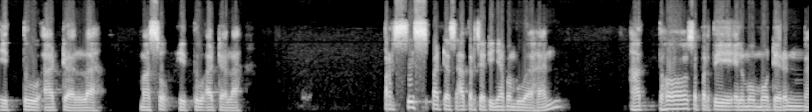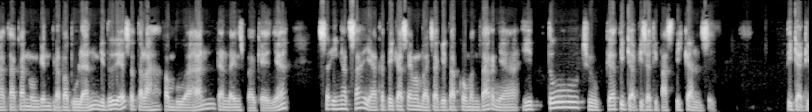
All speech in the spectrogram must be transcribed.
itu adalah masuk itu adalah persis pada saat terjadinya pembuahan atau seperti ilmu modern mengatakan mungkin berapa bulan gitu ya setelah pembuahan dan lain sebagainya. Seingat saya ketika saya membaca kitab komentarnya itu juga tidak bisa dipastikan sih. Tidak di,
